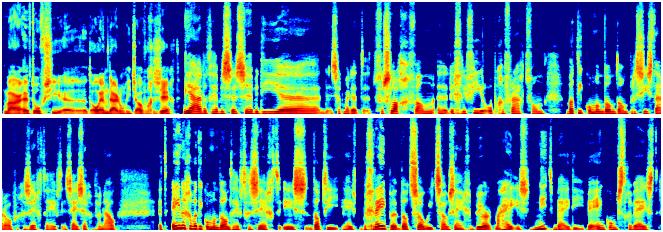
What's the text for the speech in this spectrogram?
Maar heeft de officier, uh, het OM daar nog iets over gezegd? Ja, dat hebben ze. Ze hebben die, uh, zeg maar het, het, verslag van uh, de griffier opgevraagd van wat die commandant dan precies daarover gezegd heeft. En zij zeggen van nou, het enige wat die commandant heeft gezegd is dat hij heeft begrepen dat zoiets zou zijn gebeurd. Maar hij is niet bij die bijeenkomst geweest.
